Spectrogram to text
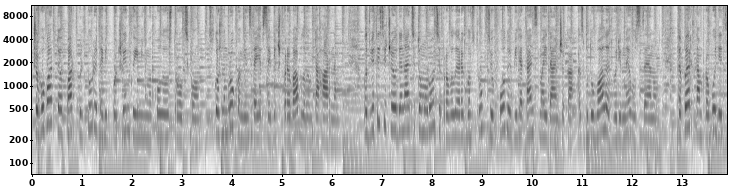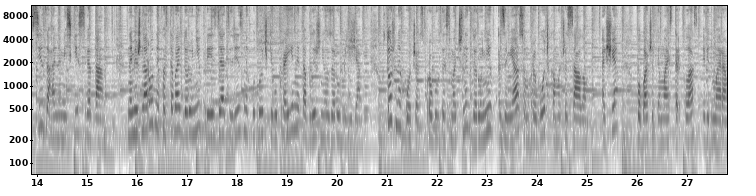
Чого вартує парк культури та відпочинку імені Миколи Островського. З кожним роком він стає все більш привабливим та гарним. У 2011 році провели реконструкцію входу біля танцмайданчика, збудували дворівневу сцену. Тепер там проводять всі загальноміські свята. На міжнародний фестиваль дарунів приїздять з різних куточків України та ближнього зарубіжжя. Хто ж не хоче спробувати смачних дарунів з м'ясом, грибочками чи салом, а ще побачити майстер-клас від мера.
